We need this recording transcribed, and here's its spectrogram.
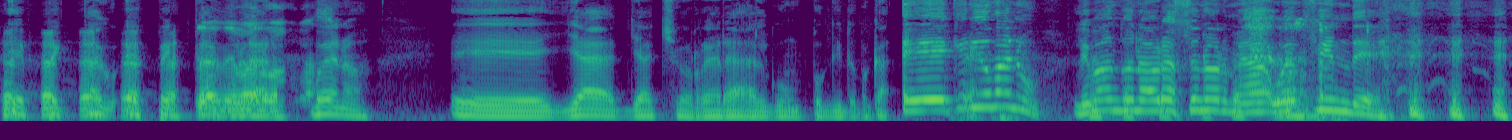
espectacular. Bueno, eh, ya, ya chorreará algo un poquito para acá. Eh, querido Manu, le mando un abrazo enorme. ¿ah? Buen fin de.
